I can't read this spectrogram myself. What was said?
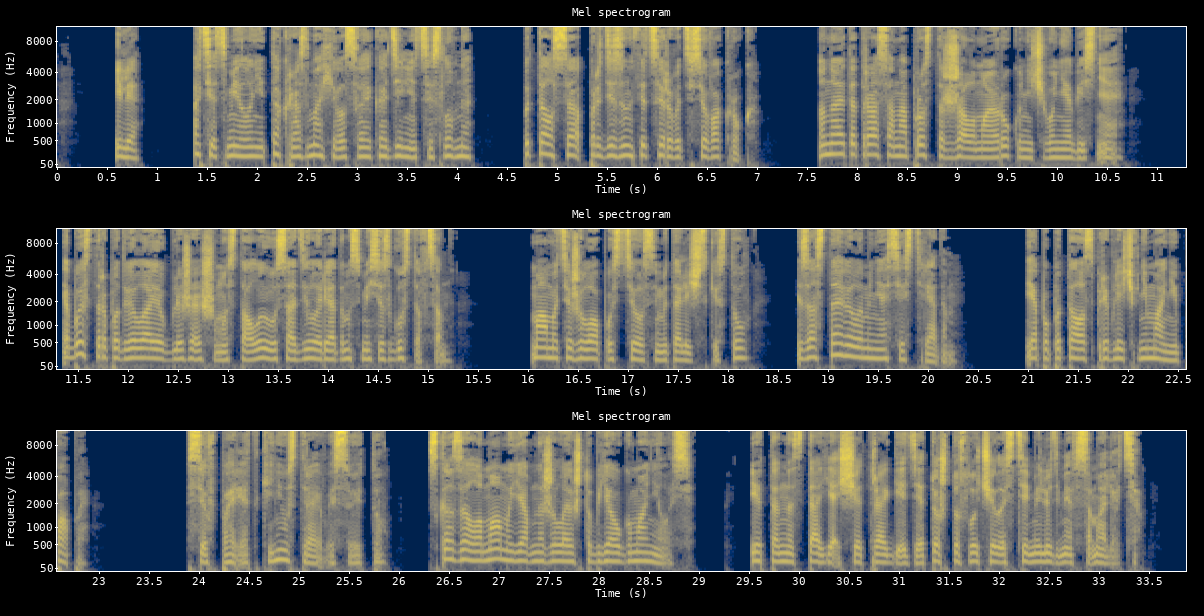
Или отец Мелани так размахивал своей кадильницей, словно пытался продезинфицировать все вокруг. Но на этот раз она просто сжала мою руку, ничего не объясняя. Я быстро подвела ее к ближайшему столу и усадила рядом с миссис Густавсон. Мама тяжело опустилась на металлический стул и заставила меня сесть рядом. Я попыталась привлечь внимание папы. «Все в порядке, не устраивай суету», — сказала мама, явно желая, чтобы я угомонилась. «Это настоящая трагедия, то, что случилось с теми людьми в самолете»,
